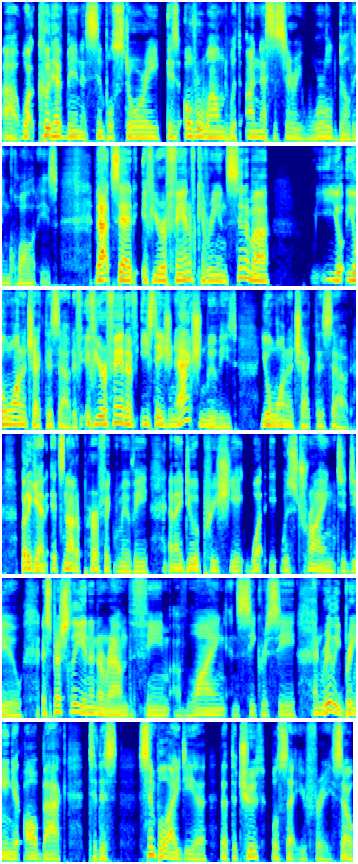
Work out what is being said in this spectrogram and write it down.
Uh, what could have been a simple story is overwhelmed with unnecessary world building qualities. That said, if you're a fan of Korean cinema, you'll you'll want to check this out. If if you're a fan of East Asian action movies, you'll want to check this out. But again, it's not a perfect movie, and I do appreciate what it was trying to do, especially in and around the theme of lying and secrecy, and really bringing it all back to this simple idea that the truth will set you free. So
